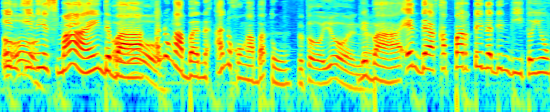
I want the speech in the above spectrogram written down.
in, Oo. in his mind, di ba? Oo. Ano nga ba, na- ano ko nga ba to? Totoo yun. 'Di ba? And uh, kaparte na din dito yung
